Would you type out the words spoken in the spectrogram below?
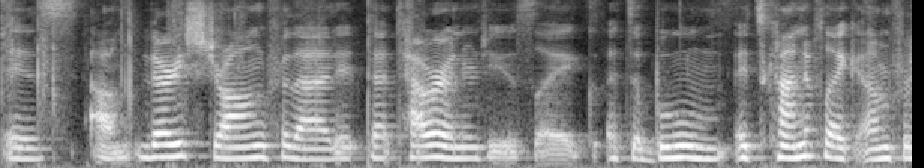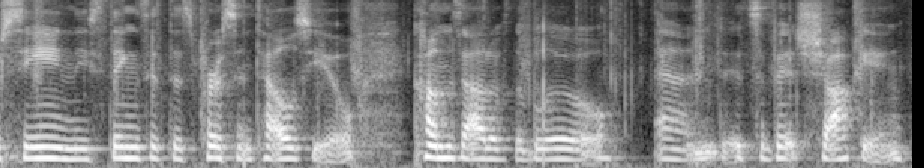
is um, very strong for that. It, that tower energy is like it's a boom. It's kind of like unforeseen. These things that this person tells you comes out of the blue, and it's a bit shocking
